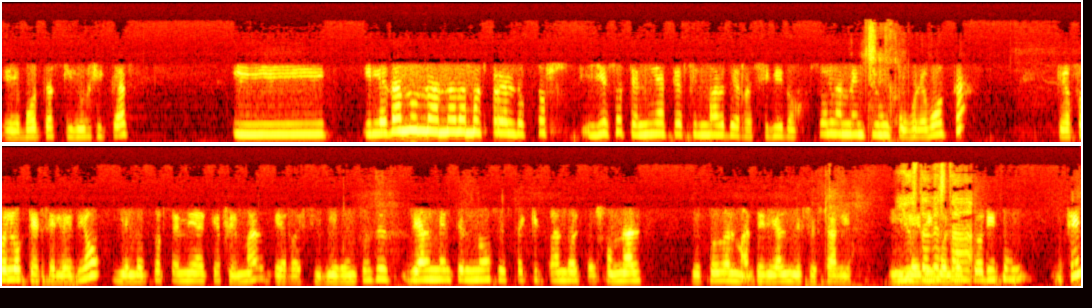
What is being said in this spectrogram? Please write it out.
eh, botas quirúrgicas, y, y le dan una nada más para el doctor. Y eso tenía que firmar de recibido, solamente un cubreboca que fue lo que se le dio y el doctor tenía que firmar de recibido. Entonces, realmente no se está equipando al personal de todo el material necesario. Y, le digo, está- el doctor hizo un- ¿Sí?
